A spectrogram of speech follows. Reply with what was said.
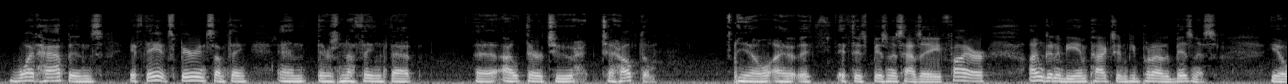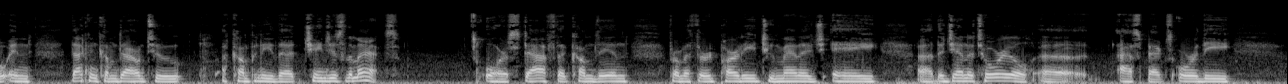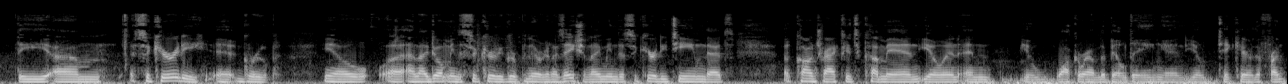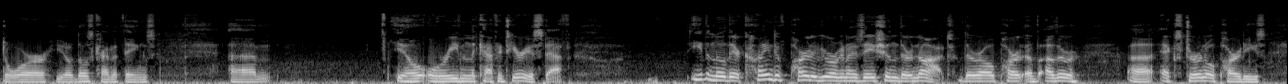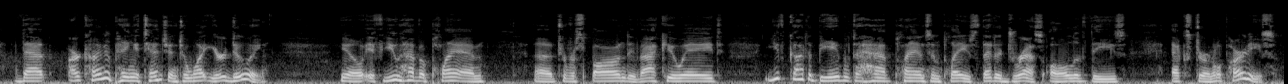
What happens if they experience something and there's nothing that uh, out there to to help them? You know, I, if, if this business has a fire, I'm going to be impacted and be put out of business. You know, and that can come down to a company that changes the mats or staff that comes in from a third party to manage a uh, the janitorial uh, aspects or the the um, security uh, group. You know, uh, and I don't mean the security group in the organization. I mean the security team that's a contractor to come in, you know, and, and you know walk around the building and you know take care of the front door, you know, those kind of things, um, you know, or even the cafeteria staff. Even though they're kind of part of your organization, they're not. They're all part of other uh, external parties that are kind of paying attention to what you're doing. You know, if you have a plan uh, to respond, evacuate, you've got to be able to have plans in place that address all of these external parties.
